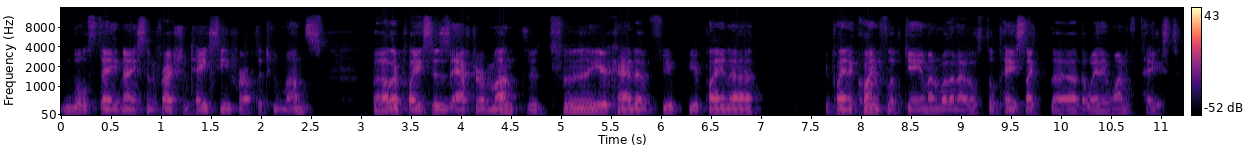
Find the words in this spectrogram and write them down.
will stay nice and fresh and tasty for up to two months. But other places, after a month, uh, you're kind of you're playing a you're playing a coin flip game on whether or not it'll still taste like the the way they want it to taste.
